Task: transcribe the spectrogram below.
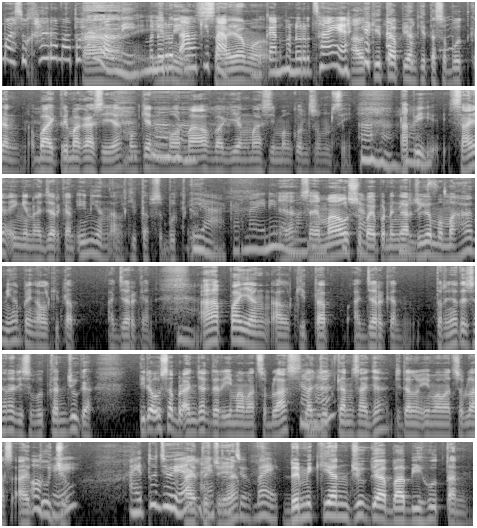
masuk haram atau Nah, halal nih menurut Alkitab, saya mau- bukan menurut saya. Alkitab yang kita sebutkan. Baik, terima kasih ya. Mungkin mohon maaf bagi yang masih mengkonsumsi. Aha, Tapi saya ingin ajarkan ini yang Alkitab sebutkan. Iya, karena ini Ya, memang saya mau supaya pendengar juga based. memahami apa yang Alkitab ajarkan. Ah. Apa yang Alkitab ajarkan? Ternyata di sana disebutkan juga. Tidak usah beranjak dari Imamat 11, Aha. lanjutkan saja di dalam Imamat 11 ayat Oke. 7. Ayat 7 ya. Ayat 7 ya. Baik. Demikian juga babi hutan.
